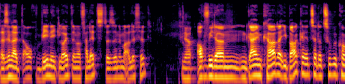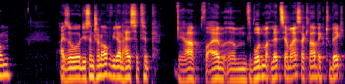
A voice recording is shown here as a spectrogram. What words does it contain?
da sind halt auch wenig Leute immer verletzt, da sind immer alle fit. Ja. Auch wieder einen, einen geilen Kader, Ibaka jetzt ja dazu bekommen. Also die sind schon auch wieder ein heißer Tipp. Ja, vor allem, ähm, sie wurden letztes Jahr Meister, klar, back-to-back. -back.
